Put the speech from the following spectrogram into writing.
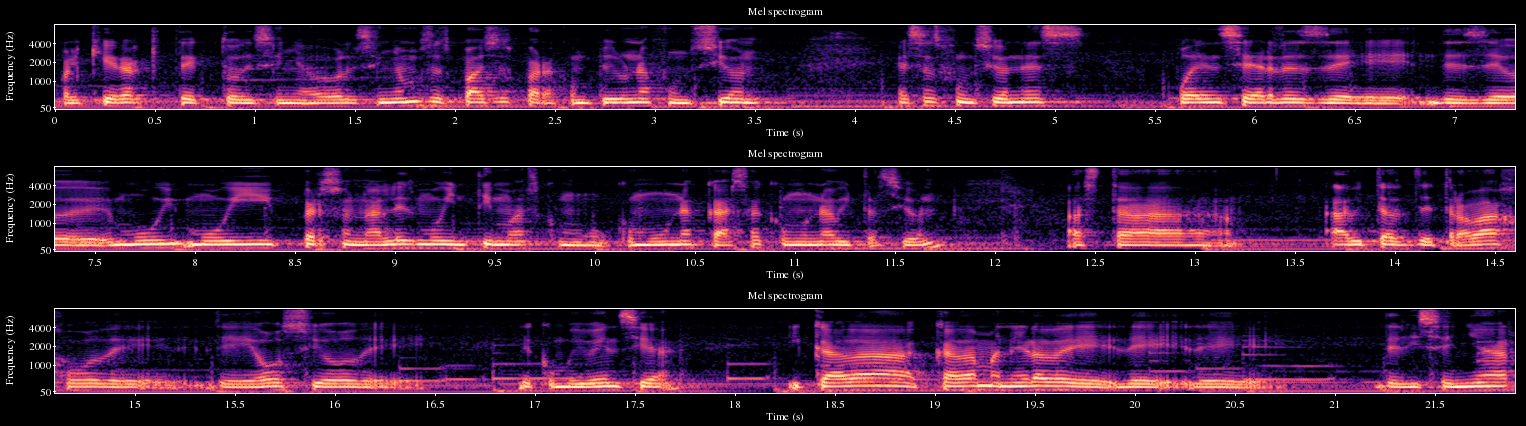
cualquier arquitecto, diseñador, diseñamos espacios para cumplir una función. Esas funciones pueden ser desde, desde muy, muy personales, muy íntimas, como, como una casa, como una habitación, hasta hábitats de trabajo, de, de ocio, de, de, convivencia. Y cada, cada manera de, de, diseñar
